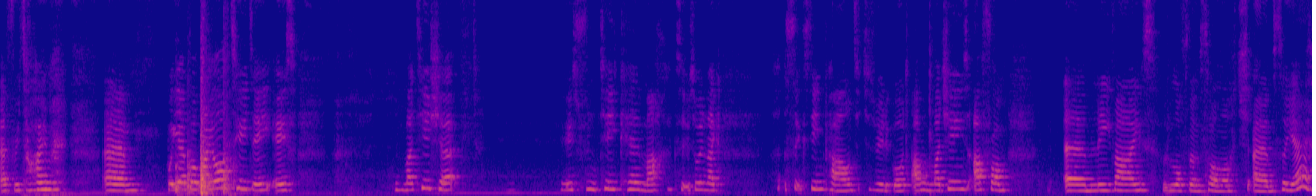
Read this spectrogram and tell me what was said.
every time. Um, but yeah, but my OTD is my t-shirt is from TK Maxx. It was only like £16, which is really good. And my jeans are from um, Levi's. Love them so much. Um, so yeah,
